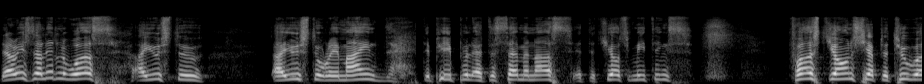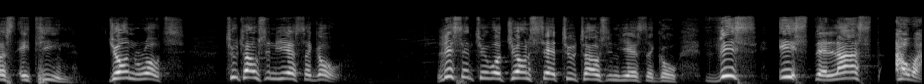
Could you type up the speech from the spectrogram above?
There is a little verse I used to I used to remind the people at the seminars, at the church meetings. First John chapter 2, verse 18. John wrote 2,000 years ago. Listen to what John said 2,000 years ago. This is the last hour.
